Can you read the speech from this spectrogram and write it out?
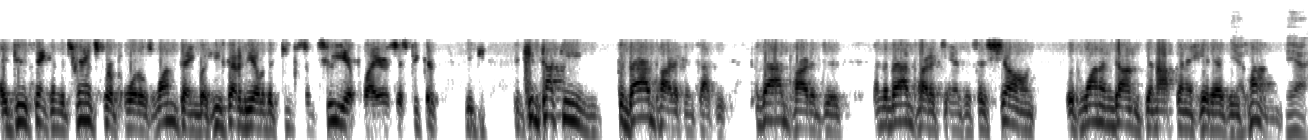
I do think in the transfer portal is one thing, but he's got to be able to keep some two year players just because the Kentucky, the bad part of Kentucky, the bad part of Duke, and the bad part of Kansas has shown with one and done, they're not going to hit every time. Yeah.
